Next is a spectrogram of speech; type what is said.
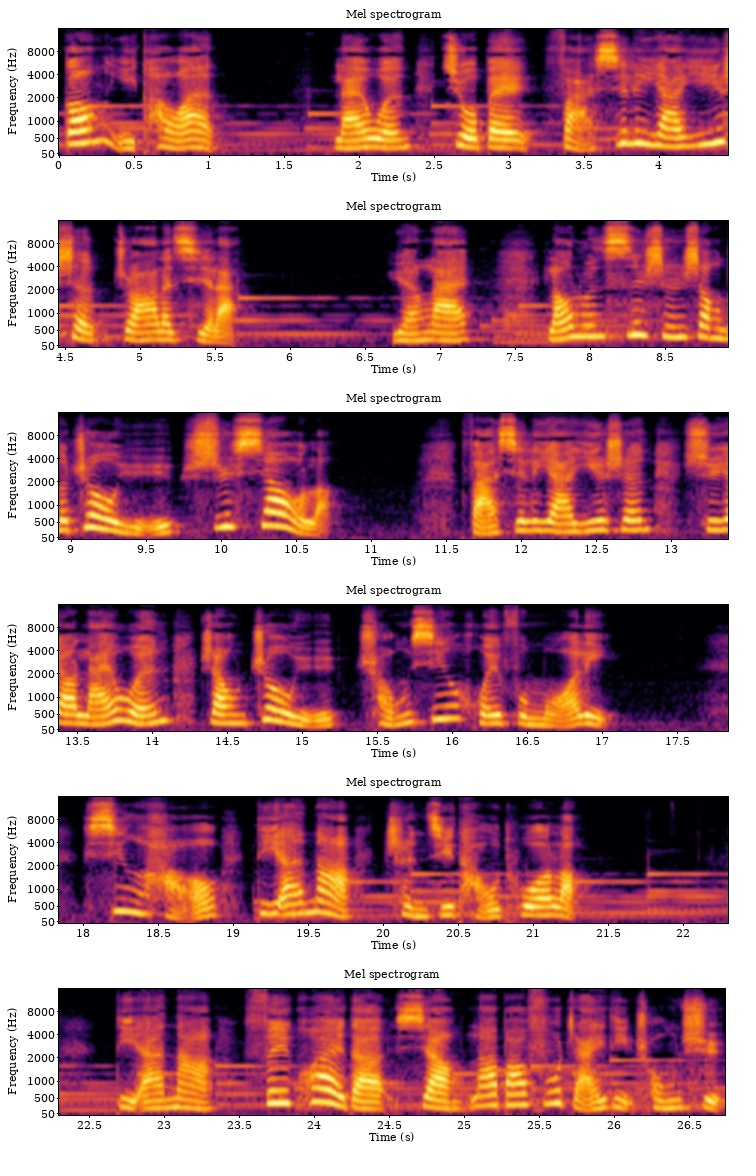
刚一靠岸，莱文就被法西利亚医生抓了起来。原来，劳伦斯身上的咒语失效了。法西利亚医生需要莱文让咒语重新恢复魔力。幸好蒂安娜趁机逃脱了。蒂安娜飞快地向拉巴夫宅邸冲去，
